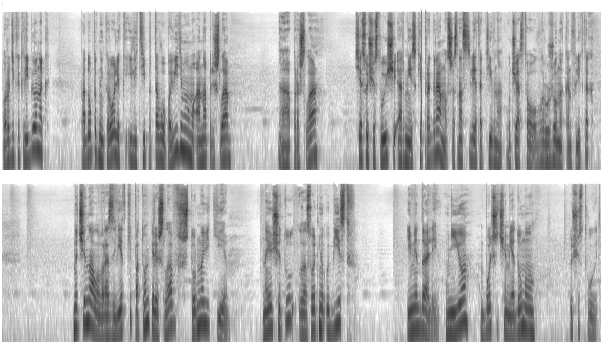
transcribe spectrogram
Вроде как ребенок, подопытный кролик или типа того. По-видимому, она пришла, а, прошла все существующие армейские программы. С 16 лет активно участвовал в вооруженных конфликтах. Начинала в разведке, потом перешла в штурмовики. На ее счету за сотню убийств и медалей. У нее больше, чем я думал, существует.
